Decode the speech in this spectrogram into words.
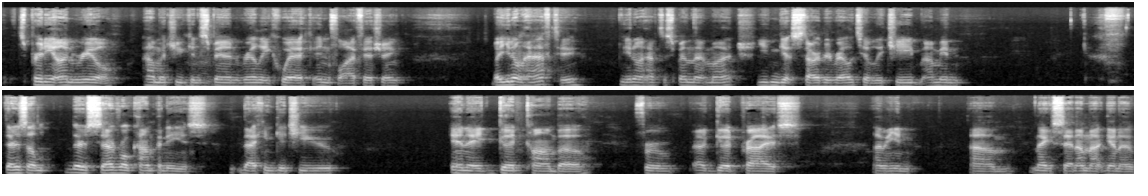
it's pretty unreal. how much you can mm-hmm. spend really quick in fly fishing, but you don't have to. You don't have to spend that much. You can get started relatively cheap. I mean, there's a there's several companies that can get you in a good combo for a good price. I mean, um, like I said, I'm not gonna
